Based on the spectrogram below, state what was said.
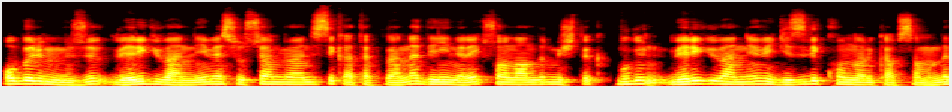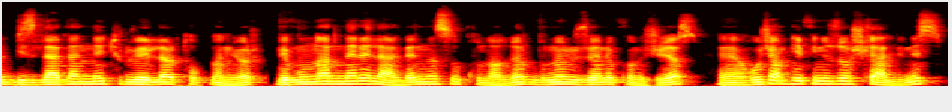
O bölümümüzü veri güvenliği ve sosyal mühendislik ataklarına değinerek sonlandırmıştık. Bugün veri güvenliği ve gizlilik konuları kapsamında bizlerden ne tür veriler toplanıyor ve bunlar nerelerde nasıl kullanılıyor kullanılıyor? Bunlar üzerine konuşacağız. E, hocam hepiniz hoş geldiniz.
